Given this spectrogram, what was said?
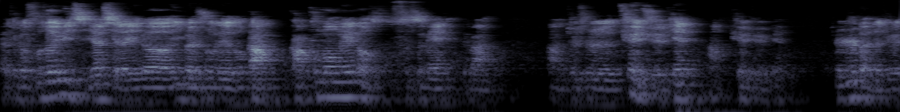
呃，这个福泽谕吉啊写了一个一本书呢，叫做《学学問への勧め》，对吧？啊，就是劝学篇啊，劝学篇，是日本的这个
